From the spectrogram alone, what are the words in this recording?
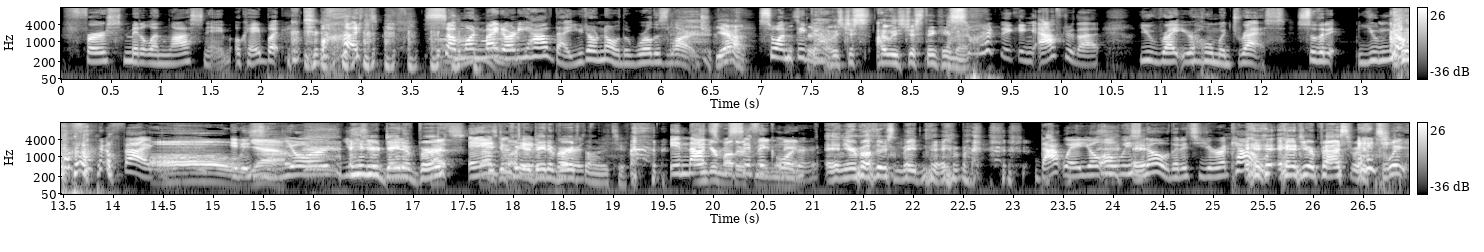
first, middle, and last name. Okay, but but someone might already have that. You don't know. The world is large. yeah. So I'm thinking. I was just I was just thinking So. I'm thinking after that, you write your home address so that it, you know for a fact Oh, it is yeah. your And your date of birth. That's- And you that's can your put your date date of of birth birth. on it too. in that and your specific maiden name. order. and your mother's maiden name. That way, you'll always know that it's your account. and, and your password. And- Wait,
